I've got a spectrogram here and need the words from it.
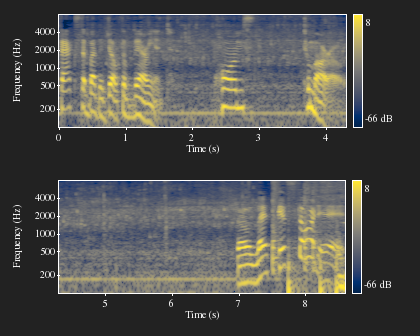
Facts about the Delta variant. Poems tomorrow. So let's get started.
